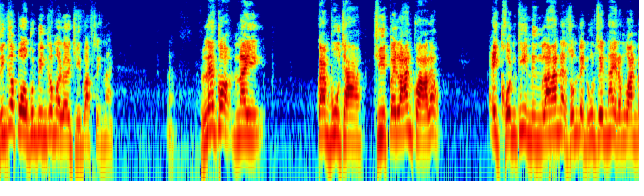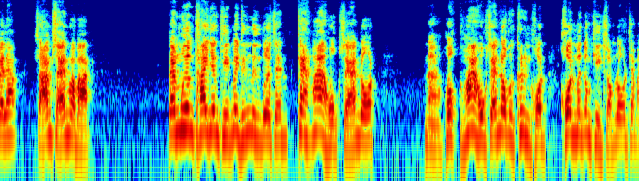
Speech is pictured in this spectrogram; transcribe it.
สิงคโปร์คุณบินเข้ามาเลยฉีดวัคซีนให้และก็ในกัมพูชาฉีดไปล้านกว่าแล้ว ไอ้คนที่หนึ่งล้านน่ะสมเด็จฮุนเซนให้รางวัลไปแล้วสามแสนกว่าบาท แต่เมืองไทยยังฉีดไม่ถึงหนึ่งเปอร์เซ็นแค่ห้าหกแสนโดส นะหกห้าหกแสนโดสก็ครึ่งคน คนมันต้องฉีดสองโดสใช่ไหม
